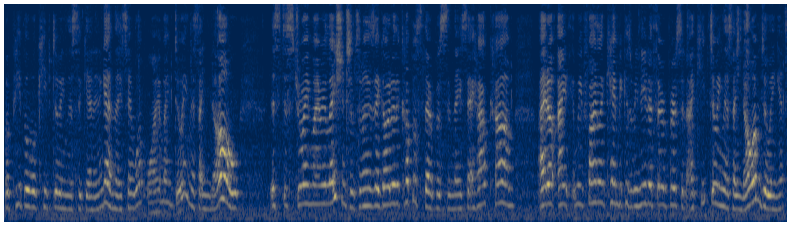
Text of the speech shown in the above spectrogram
But people will keep doing this again and again. They say, well, why am I doing this? I know it's destroying my relationship. Sometimes they go to the couples therapist and they say, how come I don't. I we finally came because we need a third person. I keep doing this. I know I'm doing it.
